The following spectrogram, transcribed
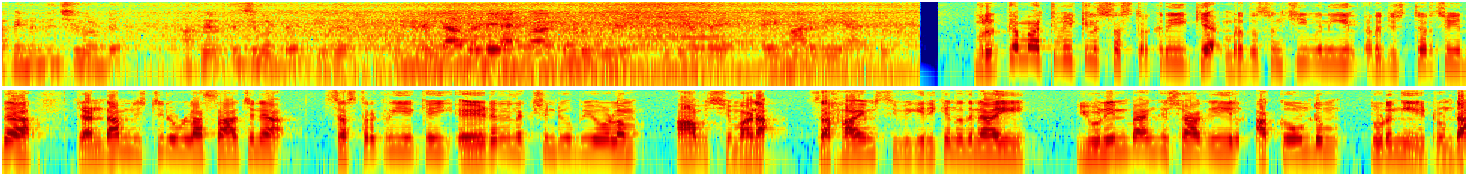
അഭിനന്ദിച്ചുകൊണ്ട് അഭ്യർത്ഥിച്ചുകൊണ്ട് ഇത് നിങ്ങളെല്ലാവരുടെയും അനുവാദത്തോടു കൂടി ഇത് അവിടെ കൈമാറുകയാണ്. വൃക്ക മാറ്റിവയ്ക്കൽ ശസ്ത്രക്രിയയ്ക്ക് മൃതസഞ്ജീവനിയിൽ രജിസ്റ്റർ ചെയ്ത രണ്ടാം ലിസ്റ്റിലുള്ള സാജന ശസ്ത്രക്രിയയ്ക്കായി ഏഴര ലക്ഷം രൂപയോളം ആവശ്യമാണ്. സഹായം സ്വീകരിക്കുന്നതിനായി യൂണിയൻ ബാങ്ക് ശാഖയിൽ അക്കൗണ്ടും തുടങ്ങിയിട്ടുണ്ട്.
